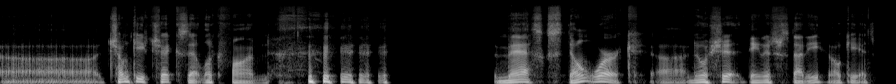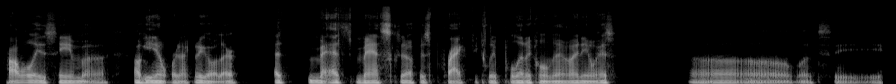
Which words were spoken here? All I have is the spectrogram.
uh chunky chicks that look fun. the masks don't work. Uh, no shit. Danish study. Okay, it's probably the same. Uh, okay, you know we're not to go there. That that's masked up is practically political now, anyways. Uh, let's see.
